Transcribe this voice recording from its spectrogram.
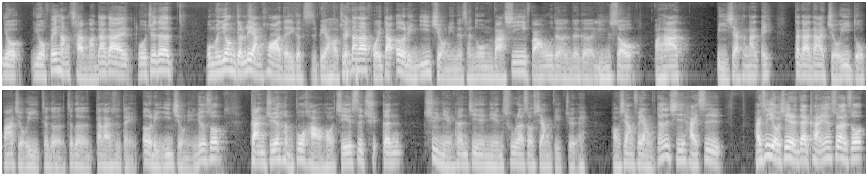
有有非常惨嘛？大概我觉得我们用一个量化的一个指标哈，就大概回到二零一九年的程度，我们把信义房屋的那个营收把它比一下，看看哎，大概大概九亿多八九亿，这个这个大概是等于二零一九年，就是说感觉很不好哈。其实是去跟去年跟今年年初那时候相比，觉得哎好像非常，但是其实还是还是有些人在看，因为虽然说。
